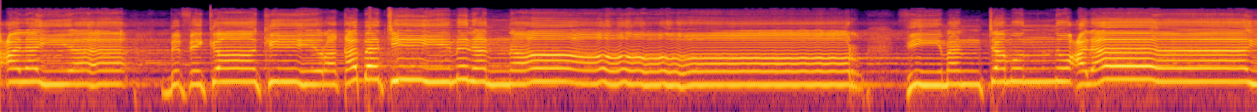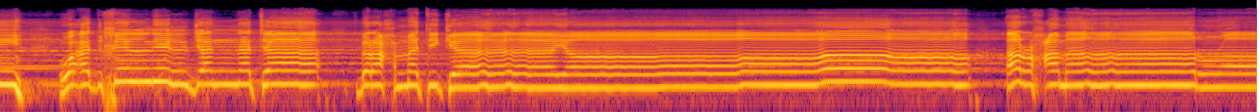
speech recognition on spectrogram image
علي بفكاك رقبتي من النار. في من تمن عليه وأدخلني الجنة برحمتك يا أرحم الراحمين.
